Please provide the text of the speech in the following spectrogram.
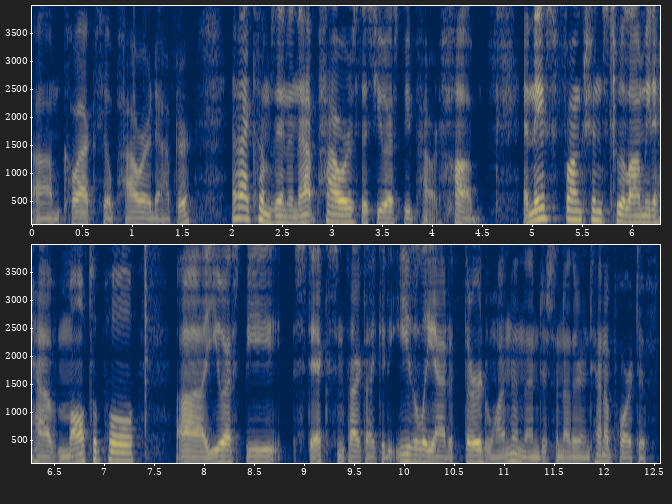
um, coaxial power adapter. And that comes in and that powers this USB powered hub. And this functions to allow me to have multiple uh, USB sticks. In fact, I could easily add a third one and then just another antenna port if,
